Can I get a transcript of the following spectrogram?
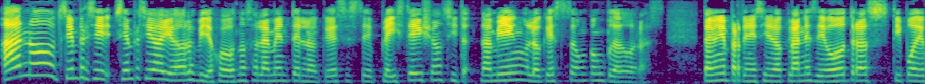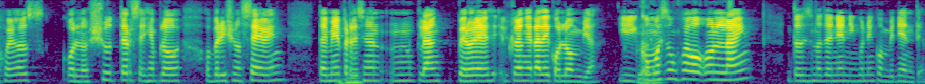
Ah, no, siempre, siempre he sido ayudado a los videojuegos, no solamente en lo que es este PlayStation, sino también lo que son computadoras. También he pertenecido a clanes de otros tipos de juegos con los shooters, ejemplo Operation 7, también perteneció a un clan, pero el, clan era de Colombia. Y como es un juego online, entonces no tenía ningún inconveniente.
